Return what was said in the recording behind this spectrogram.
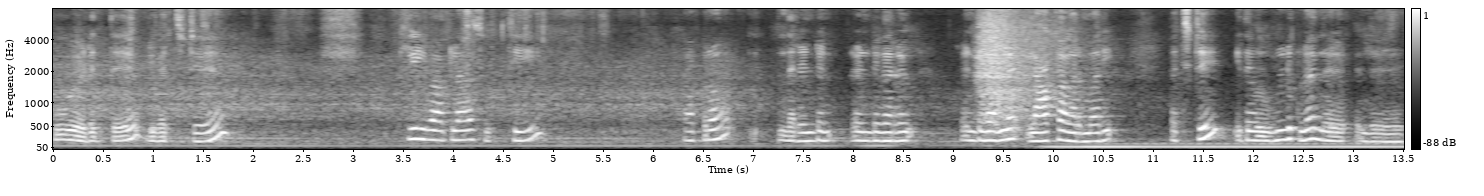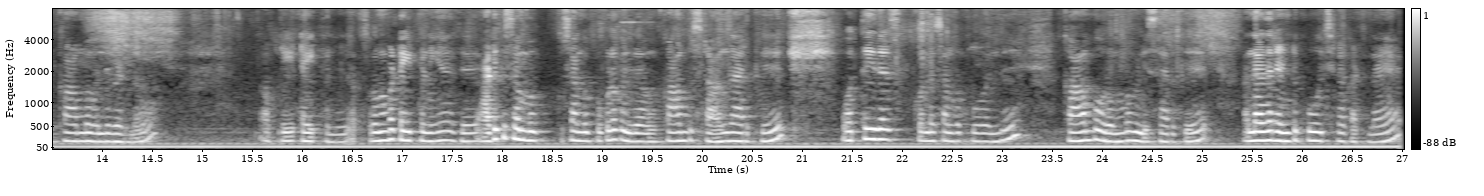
பூ எடுத்து இப்படி வச்சுட்டு கீழ்வாக்கெலாம் சுற்றி அப்புறம் இந்த ரெண்டு ரெண்டு விரல் ரெண்டு விரலில் லாக் ஆகிற மாதிரி வச்சுட்டு இதை உள்ளுக்குள்ளே இந்த இந்த காம்பை வந்து விடணும் அப்படியே டைட் பண்ணுங்க ரொம்ப டைட் பண்ணிங்க அது அடுக்கு சம்பு சங்கப்பூ கூட கொஞ்சம் காம்பு ஸ்ட்ராங்காக இருக்குது ஒத்த இதழ் கொண்ட சங்கப்பூ வந்து காம்பு ரொம்ப மெலிசாக இருக்குது அதனால தான் ரெண்டு பூ வச்சு நான் கட்டினேன்.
